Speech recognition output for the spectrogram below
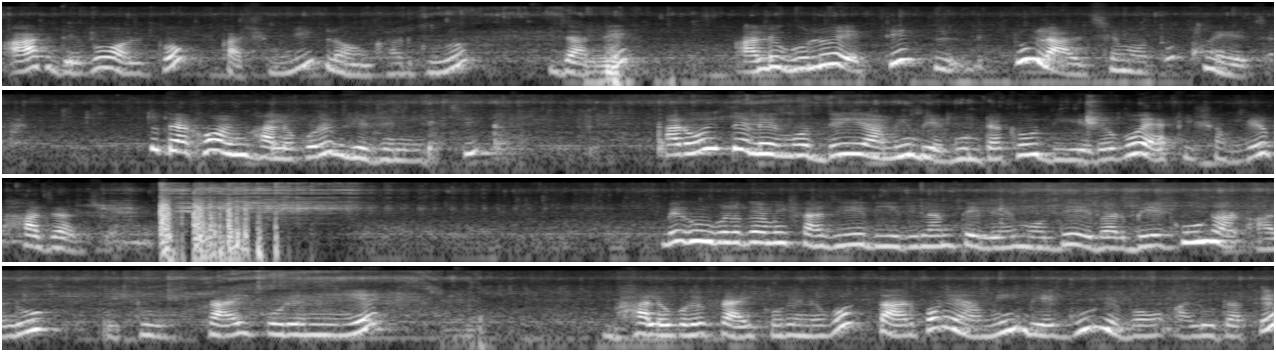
আর দেব অল্প কাশ্মীরি লঙ্কার গুঁড়ো, যাতে আলুগুলো একটি, একটু লালচে মতো হয়ে যায়। তো দেখো, আমি ভালো করে ভেজে নিচ্ছি। আর ওই তেলের মধ্যেই আমি বেগুনটাকেও দিয়ে দেবো একই সঙ্গে ভাজার জন্য। বেগুনগুলোকে আমি সাজিয়ে দিয়ে দিলাম তেলের মধ্যে। এবার বেগুন আর আলু একটু ফ্রাই করে নিয়ে ভালো করে ফ্রাই করে নেব। তারপরে আমি বেগুন এবং আলুটাকে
